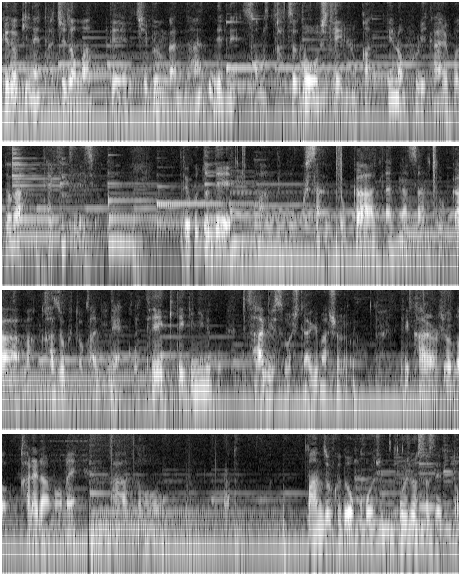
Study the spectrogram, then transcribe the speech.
時々ね立ち止まって自分が何でねその活動をしているのかっていうのを振り返ることが大切ですよと。ということで、まあ、奥さんとか旦那さんとか、まあ、家族とかにねこう定期的にねサービスをしてあげましょうよ。で彼女の彼らのねあの満足度を向上させると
